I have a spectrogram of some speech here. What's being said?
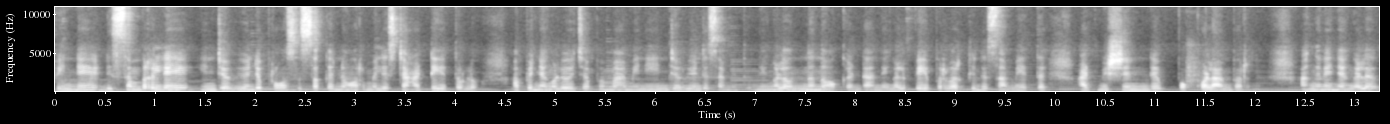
പിന്നെ ഡിസംബറിലെ ഇന്റർവ്യൂവിന്റെ പ്രോസസ്സൊക്കെ നോർമലി സ്റ്റാർട്ട് ചെയ്യത്തുള്ളൂ. അപ്പം ഞങ്ങൾ ചോദിച്ചപ്പോൾ മാം ഇനി ഇന്റർവ്യൂവിന്റെ സമയത്ത് നിങ്ങളൊന്നും നോക്കണ്ട നിങ്ങൾ പേപ്പർ വർക്കിന്റെ സമയത്ത് അഡ്മിഷന്റെ പൊക്കോളാൻ പറഞ്ഞു. അങ്ങനെ ഞങ്ങൾ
